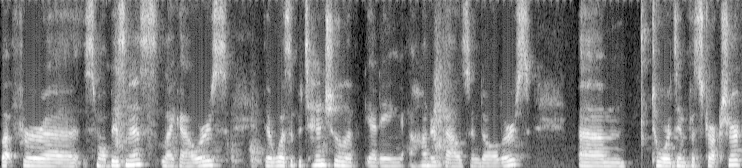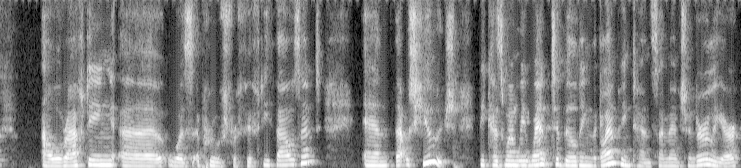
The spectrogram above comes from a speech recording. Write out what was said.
but for a small business like ours, there was a potential of getting $100,000. Towards infrastructure. Owl rafting uh, was approved for 50,000 and that was huge because when we went to building the glamping tents I mentioned earlier,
